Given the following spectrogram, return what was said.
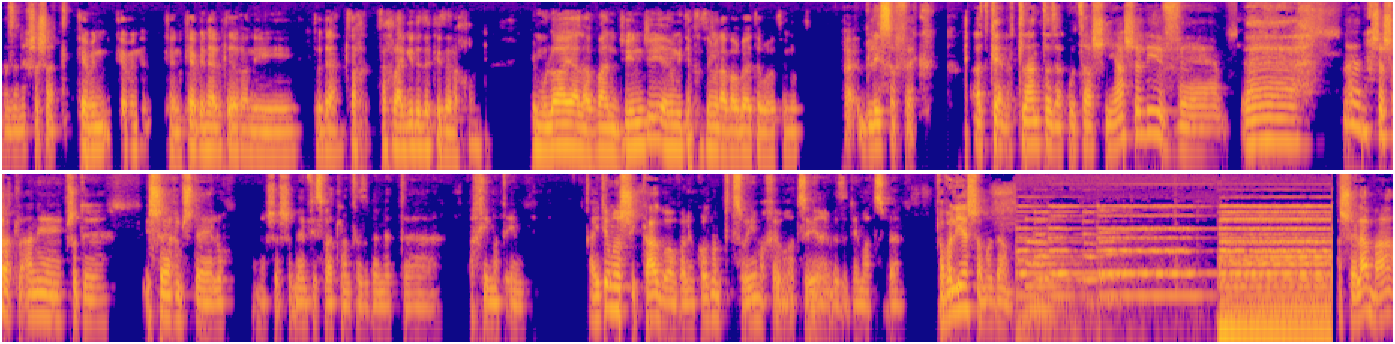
אז אני חושב שאת... קווין, קווין, כן, קווין הורטר, אני, אתה יודע, צריך, צריך להגיד את זה כי זה נכון. אם הוא לא היה לבן ג'ינג'י, היו מתייחסים אליו הרבה יותר ברצינות. בלי ספק. אז כן, אטלנטה זה הקבוצה השנייה שלי, ואני אה, חושב שאני פשוט אשאר עם שתי אלו. אני חושב שממפיס ואטלנטה זה באמת הכי מתאים. הייתי אומר שיקגו, אבל הם כל הזמן פצועים החבר'ה הצעירים וזה די מעצבן. אבל יש שם גם. השאלה הבאה,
